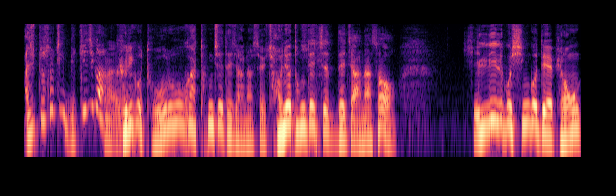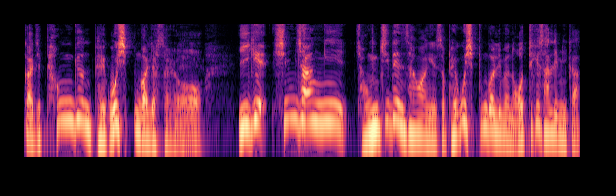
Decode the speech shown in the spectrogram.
아직도 솔직히 믿기지가 않아요. 그리고 도로가 통제되지 않았어요. 전혀 통제되지 않아서 119 신고대에 병원까지 평균 150분 걸렸어요. 네. 이게 심장이 정지된 상황에서 150분 걸리면 어떻게 살립니까?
